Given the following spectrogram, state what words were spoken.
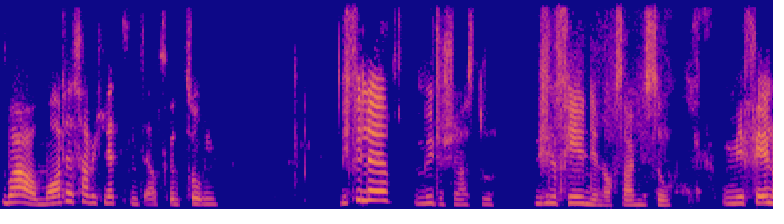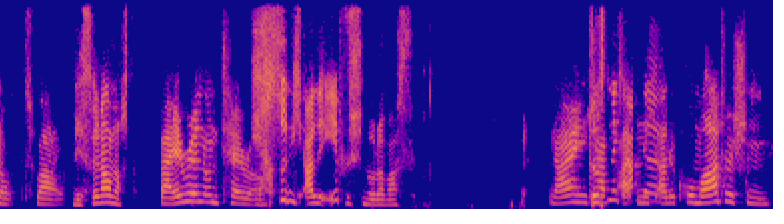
Wow, Mortis habe ich letztens erst gezogen. Wie viele mythische hast du? Wie viele fehlen dir noch, sagen wir es so? Mir fehlen noch zwei. Mir fehlen auch noch. Byron und Terra. Hast du nicht alle epischen oder was? Nein, ich habe nicht nicht, alle- nicht alle chromatischen.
